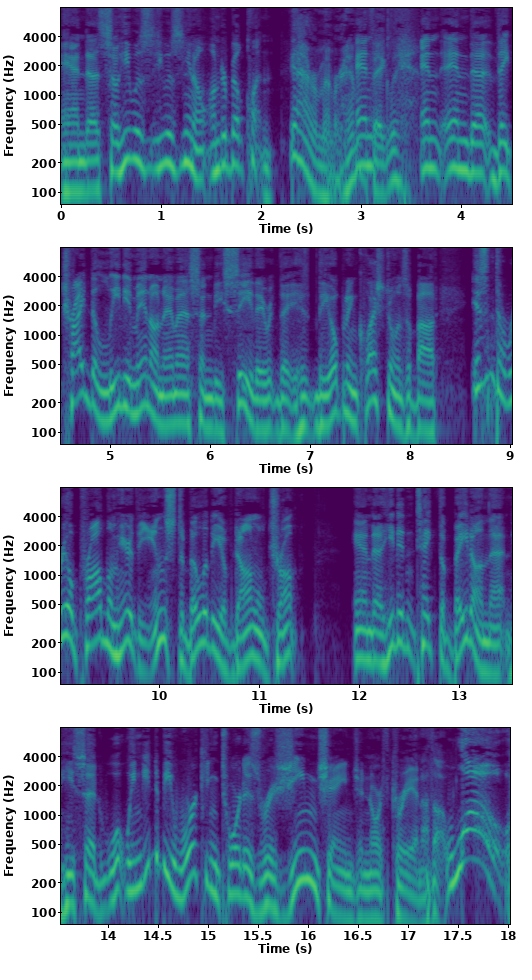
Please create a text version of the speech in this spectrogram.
And uh, so he was, he was, you know, under Bill Clinton. Yeah, I remember him and, vaguely. And and uh, they tried to lead him in on MSNBC. They, they his, the opening question was about isn't the real problem here the instability of Donald Trump? And uh, he didn't take the bait on that. And he said, what we need to be working toward is regime change in North Korea. And I thought, whoa,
